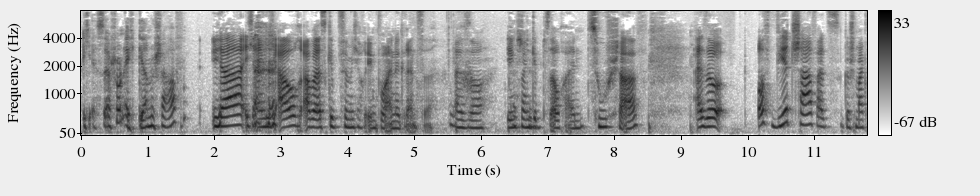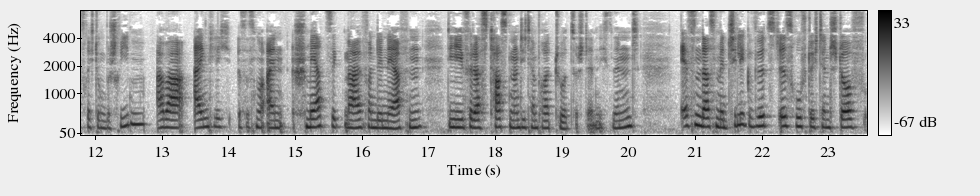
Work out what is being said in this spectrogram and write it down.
Ich esse ja schon echt gerne scharf. Ja, ich eigentlich auch, aber es gibt für mich auch irgendwo eine Grenze. also irgendwann gibt es auch ein zu scharf. Also oft wird scharf als Geschmacksrichtung beschrieben, aber eigentlich ist es nur ein Schmerzsignal von den Nerven, die für das Tasten und die Temperatur zuständig sind. Essen, das mit Chili gewürzt ist, ruft durch den Stoff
